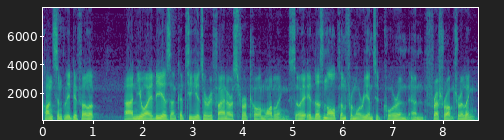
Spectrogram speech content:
constantly develop uh, new ideas and continue to refine our structural modeling. So it doesn't all come from oriented core and, and fresh rock drilling.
